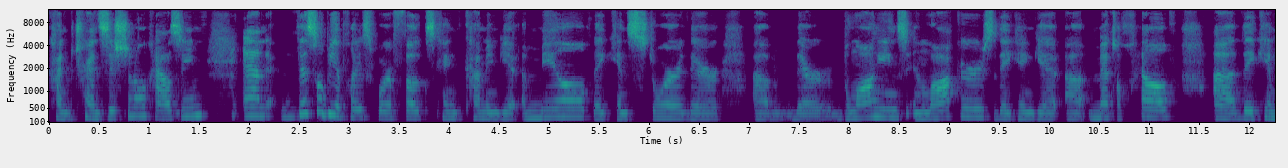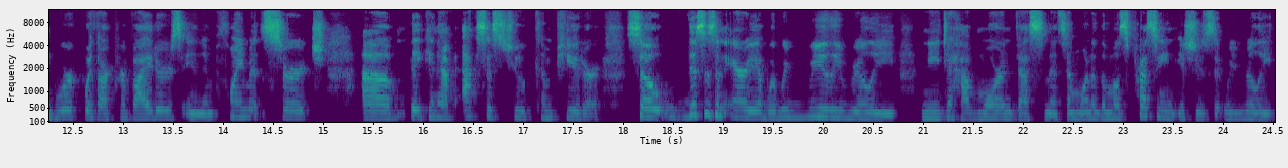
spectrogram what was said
kind of transitional housing. And this will be a place where folks can come and get a meal, they can store their, um, their belongings in lockers, they can get uh, mental health, uh, they can work with our providers in employment search, uh, they can have access to a computer. So this is an area where we really, really need to have more investments and one of the most pressing issues that we really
